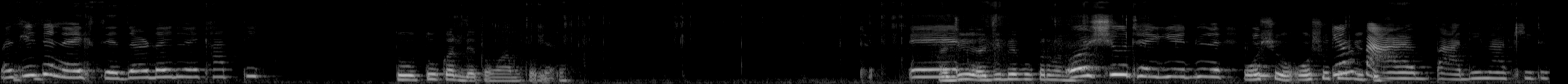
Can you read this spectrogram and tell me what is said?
પછી છે ને એક સેઝર લઈ લે ખાતી. તું તું કરી દે તો હું આમ કરું તો. હજી હજી ભેગું કરવાનું? ઓછું થઈ ગયું એટલે ઓછું ઓછું થઈ ગયું તું? પાડી નાખી દે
